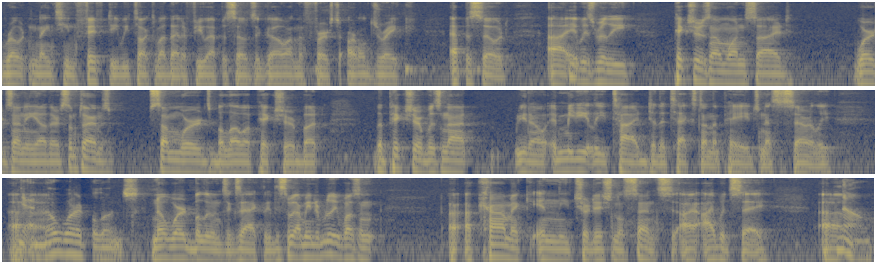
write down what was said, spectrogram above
wrote in 1950. We talked about that a few episodes ago on the first Arnold Drake episode. Uh, it was really pictures on one side, words on the other. Sometimes some words below a picture, but the picture was not, you know, immediately tied to the text on the page necessarily. Uh, yeah, no word balloons. no word balloons exactly. This, I mean, it really wasn't a, a comic in the traditional sense. I, I would say. Uh, no.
